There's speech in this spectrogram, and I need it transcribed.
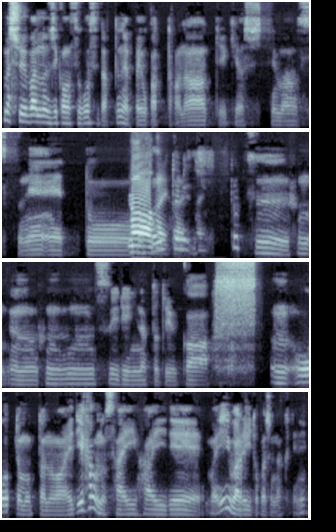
まあ終盤の時間を過ごせたっていうのはやっぱ良かったかなっていう気がしますね。えっと、あー本当に一つ、ふん、あの、噴水例になったというか、うん、おーって思ったのは、エディハウの采配で、まあ、いい悪いとかじゃなくてね、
